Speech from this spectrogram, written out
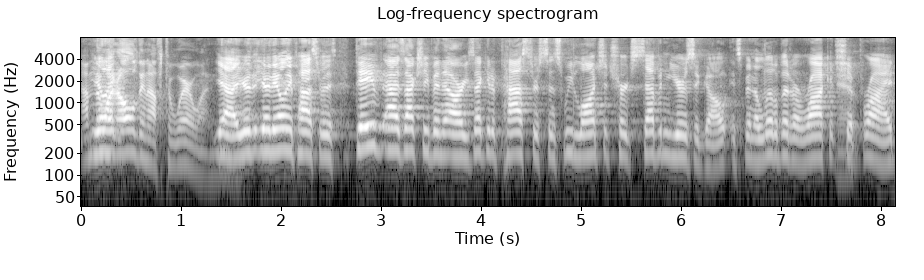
I'm you're the like, one old enough to wear one. Yeah, you're the, you're the only pastor for this. Dave has actually been our executive pastor since we launched the church seven years ago. It's been a little bit of a rocket ship yeah. ride.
